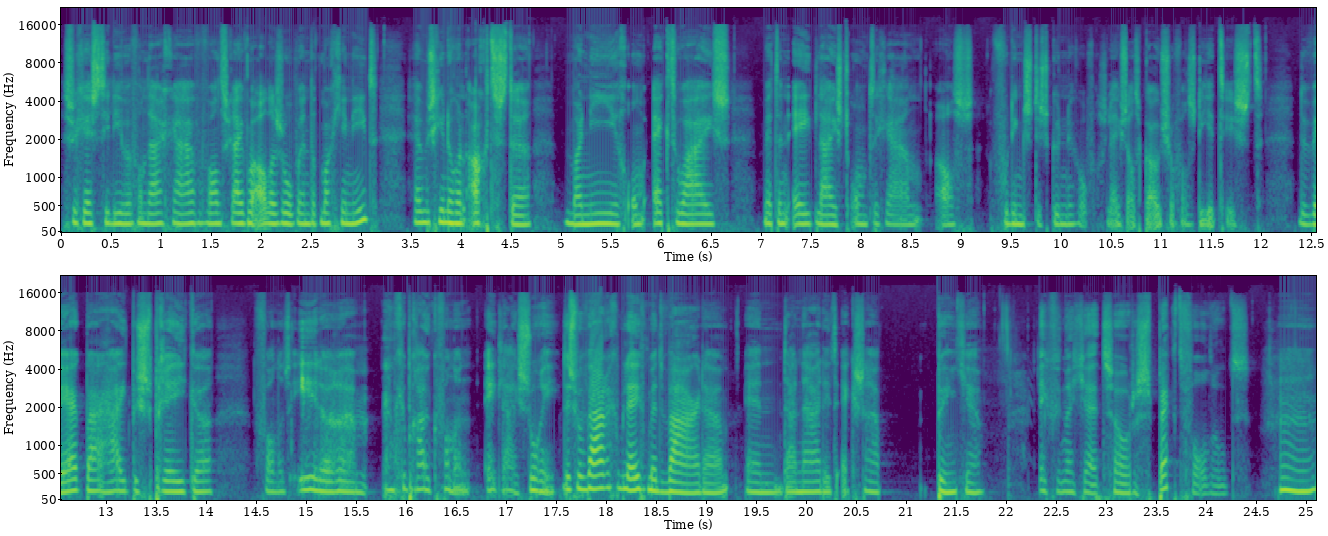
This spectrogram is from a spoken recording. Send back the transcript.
suggestie die we vandaag gaven van schrijf maar alles op en dat mag je niet. En misschien nog een achtste manier om ACT-wise met een eetlijst om te gaan als voedingsdeskundige of als leefstijlcoach of als diëtist. De werkbaarheid bespreken van het eerder ehm, gebruik van een eetlijst. Sorry. Dus we waren gebleven met waarden en daarna dit extra puntje. Ik vind dat jij het zo respectvol doet. Mhm.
